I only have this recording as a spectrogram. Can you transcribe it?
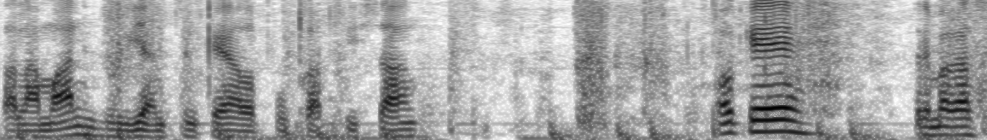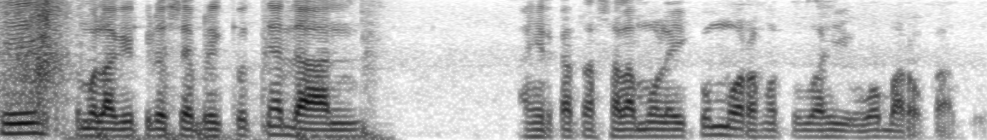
tanaman durian cengkeh alpukat pisang. Oke terima kasih. Ketemu lagi video saya berikutnya dan akhir kata assalamualaikum warahmatullahi wabarakatuh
